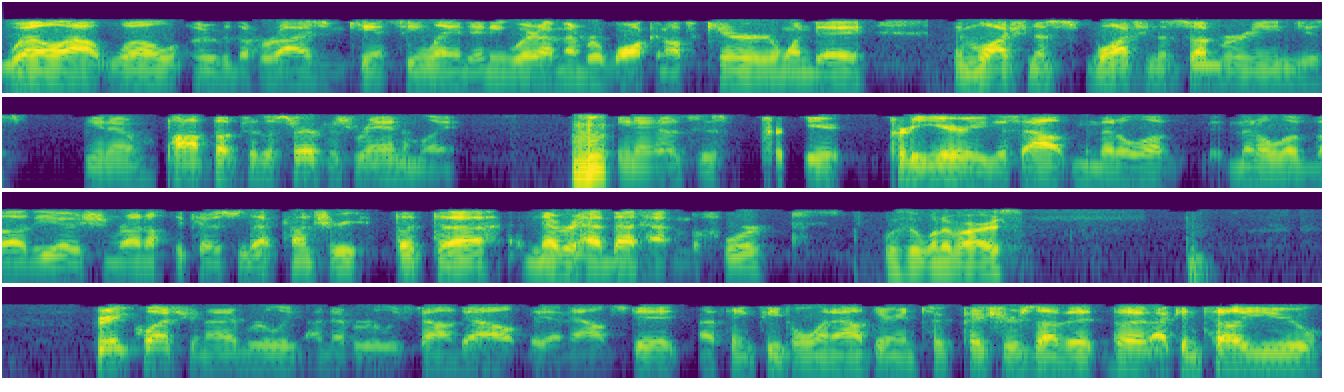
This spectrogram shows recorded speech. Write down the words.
well out, well over the horizon, can't see land anywhere. I remember walking off a carrier one day and watching us watching a submarine just, you know, pop up to the surface randomly. Mhm. You know, it's just pretty pretty eerie, just out in the middle of middle of uh, the ocean, right off the coast of that country. But uh, never had that happen before. Was it one of ours? Great question. I really I never really found out. They announced it. I think people went out there and took pictures of it. But I can tell you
